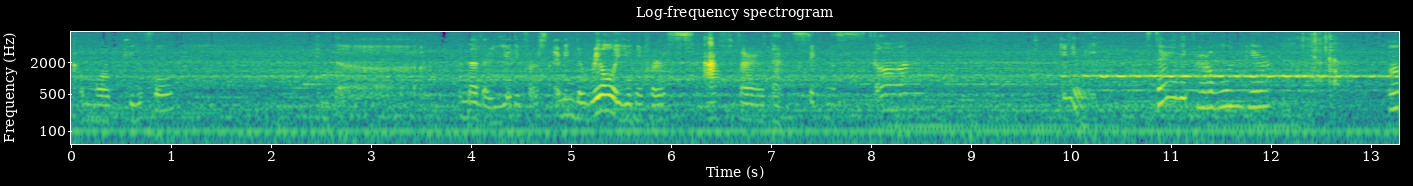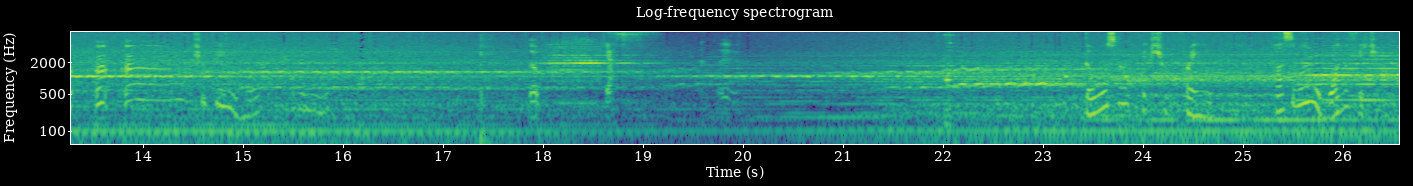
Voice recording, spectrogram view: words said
become more beautiful in the another universe? I mean, the real universe after that sickness is gone. Anyway, is there any problem here? Uh, should be here. Nope. Yes. Those are picture frame. Possibly one of each.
